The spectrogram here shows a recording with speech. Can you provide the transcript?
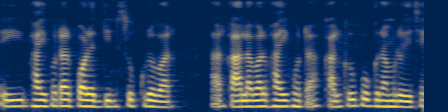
এই ভাইফোঁটার পরের দিন শুক্রবার। আর কাল আবার ভাইফোঁটা, কালকেও প্রোগ্রাম রয়েছে।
